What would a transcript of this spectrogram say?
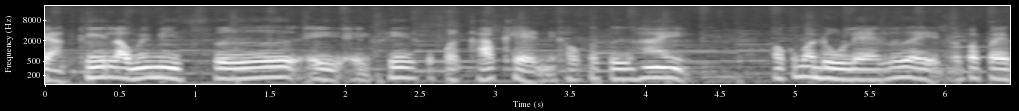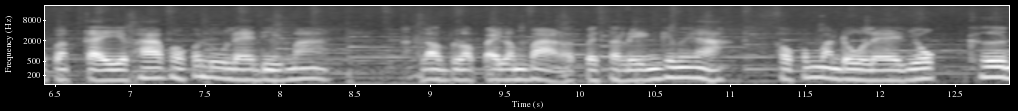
จากที่เราไม่มีซื้อไอ้ไอ้ที่ประคับแขนเนี่ยเขาก็ซื้อให้ เขาก็มาดูแลเรื่อย แล้วไปไประกายภาพเขาก็ดูแลดีมาก เราเราไปลำบากเราไปสะเล้งใช่ไหมคะเขาก็มาดูแลยกขึ้น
